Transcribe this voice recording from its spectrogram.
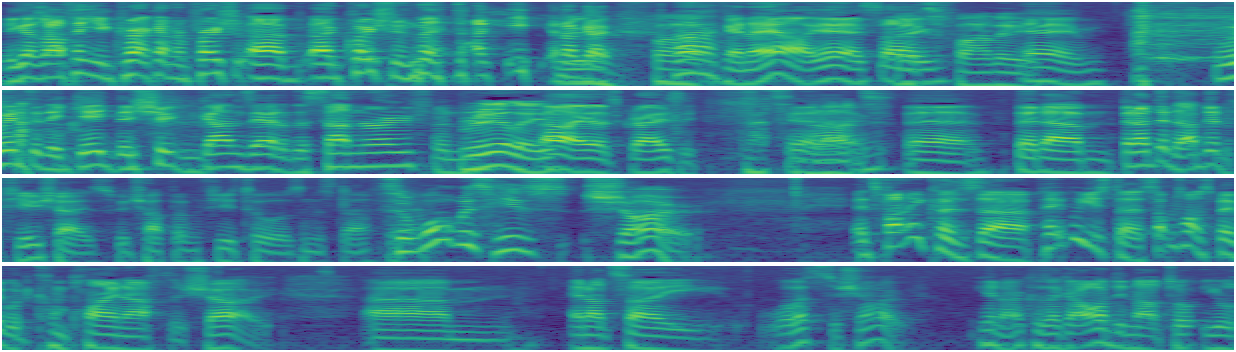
He goes, I think you crack cracking a pressure, uh, uh, question there, Dougie. And I go, fuck. fucking hell, yeah. So That's funny. Yeah. We went to the gig. They're shooting guns out of the sunroof, and Really? oh, it was crazy. That's You nuts. uh, but um, but I did I did a few shows which with Chopper, a few tours and stuff. So yeah. what was his show? It's funny because uh, people used to sometimes people would complain after the show, um, and I'd say, "Well, that's the show," you know, because I go, "Oh, didn't I talk? You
